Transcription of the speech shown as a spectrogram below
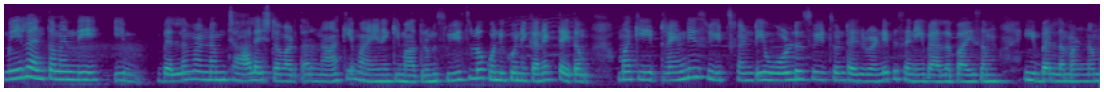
మీలో ఎంతమంది ఈ బెల్లం అన్నం చాలా ఇష్టపడతారు నాకే మా ఆయనకి మాత్రం స్వీట్స్లో కొన్ని కొన్ని కనెక్ట్ అవుతాం మాకు ఈ ట్రెండీ స్వీట్స్ కంటే ఓల్డ్ స్వీట్స్ ఉంటాయి చూడండి శని బెల్ల పాయసం ఈ బెల్లం అన్నం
